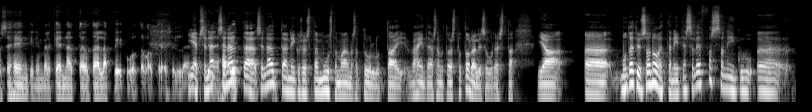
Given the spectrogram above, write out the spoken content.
se henki niin melkein näyttää joltain läpikuultavalta. Ja silleen, Jep, se, nä- se, näyttää, se näyttää niin kuin se jostain muusta maailmasta tullut, tai vähintään jostain toista todellisuudesta. Ja äh, mun täytyy sanoa, että niin tässä leffassa niin kuin, äh,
